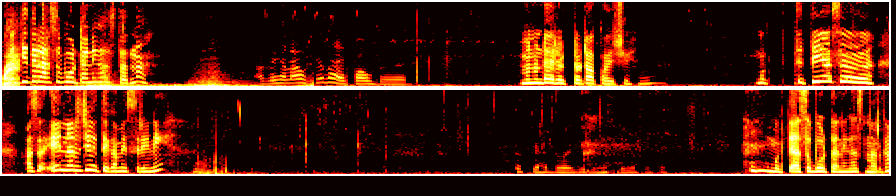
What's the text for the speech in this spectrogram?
पण ती तर असं बोटाने घासतात ना. अगं ह्याला औषध आहे पावडर म्हणून डायरेक्ट टाकायची मग ते- ती असं असं एनर्जी येते का मिसरीने मग ते असं बोटाने घासणार का?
